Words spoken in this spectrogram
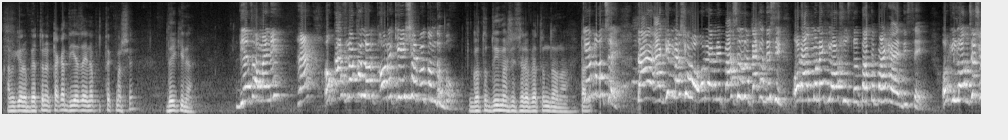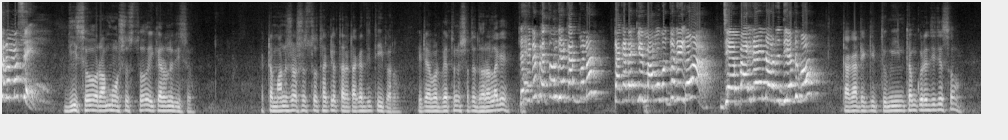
আমি কি ওর বেতনের টাকা দিয়ে যাই না প্রত্যেক মাসে? দেই কি না দিয়ে দাও মানে? হ্যাঁ? ও কাজ না করলে ওরে কি হিসাব বেতন দেবো? গত দুই মাসে ছেড়ে বেতন দাও না। কে বলছে? তার আগের মাসে ওরে আমি পাঁচ হাজার টাকা দিছি। ওর আম্মু নাকি অসুস্থ তাতে পাঠায় দিছে। ওর কি লজ্জা শরম আছে? দিছো ওর অসুস্থ এই কারণে দিছো। একটা মানুষ অসুস্থ থাকলে তারা টাকা দিতেই পারো। এটা আবার বেতনের সাথে ধরা লাগে? তা এটা বেতন দিয়ে কাটবো না। টাকাটা কি মামু নেওয়া যে পাইরাই না ওরে দিয়ে দেবো। টাকাটা কি তুমি ইনকাম করে দিতেছো?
